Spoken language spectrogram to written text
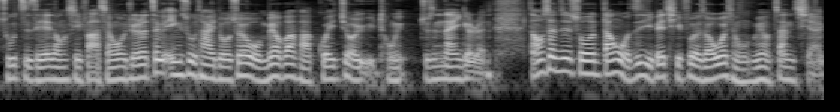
阻止这些东西发生？我觉得这个因素太多，所以我没有办法归咎于同就是那一个人。然后甚至说，当我自己被欺负的时候，为什么我没有站起来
